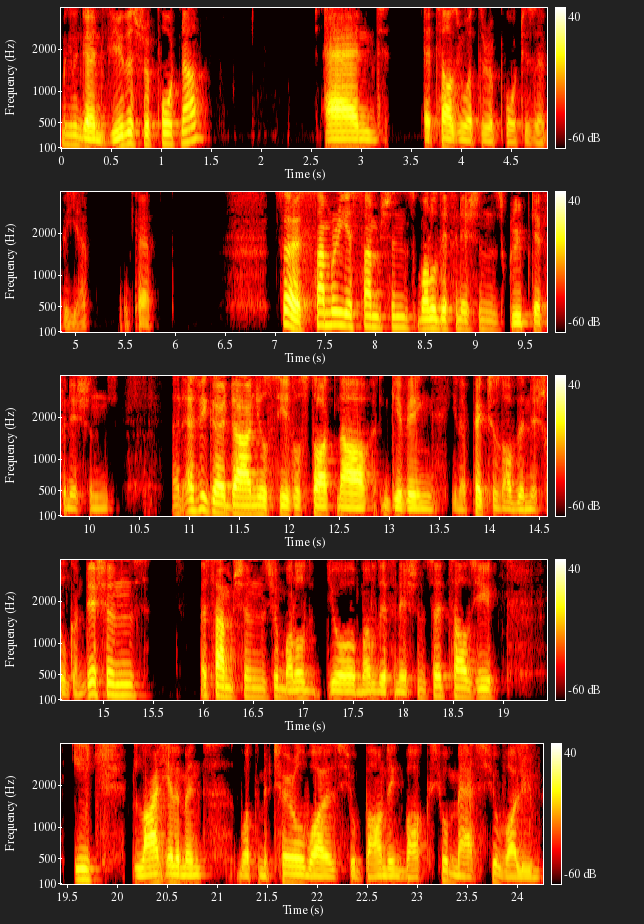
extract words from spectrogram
We're going to go and view this report now. And it tells me what the report is over here. Okay. So summary assumptions, model definitions, group definitions. And as we go down, you'll see it'll start now giving you know pictures of the initial conditions, assumptions, your model, your model definition. So it tells you each line element, what the material was, your bounding box, your mass, your volume,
